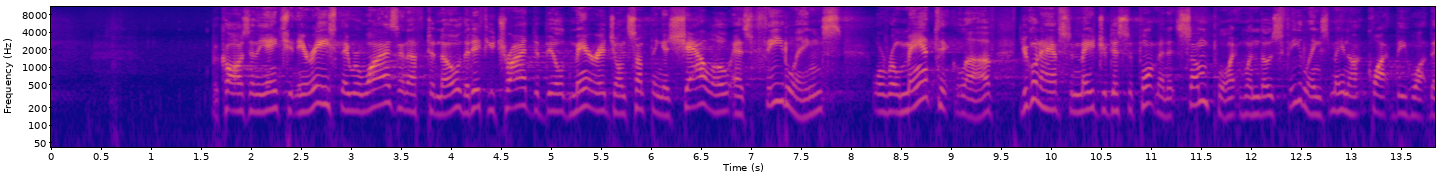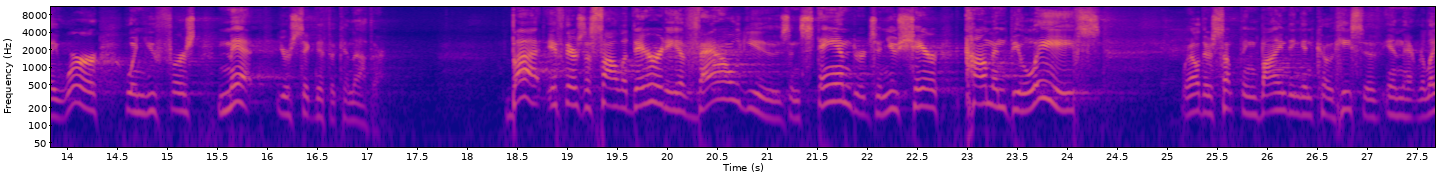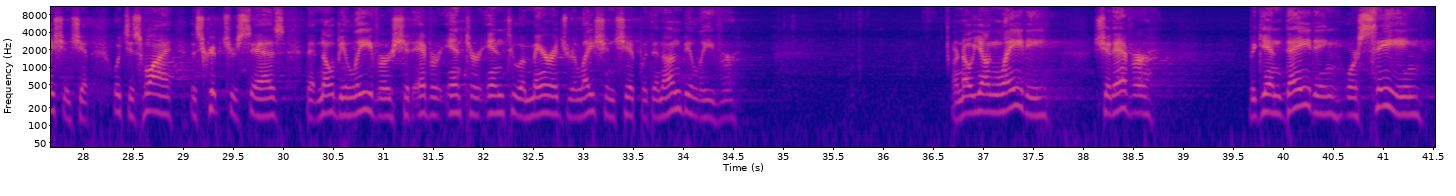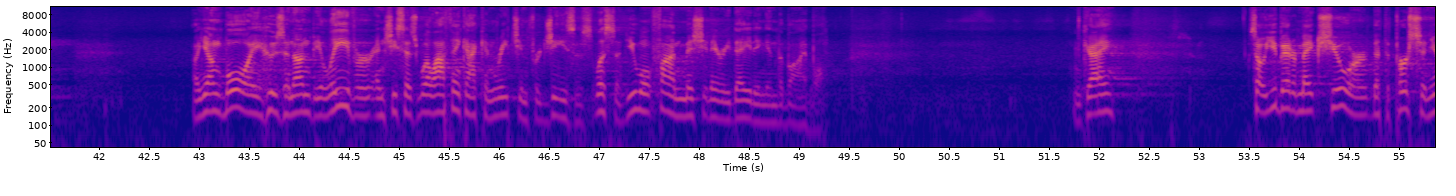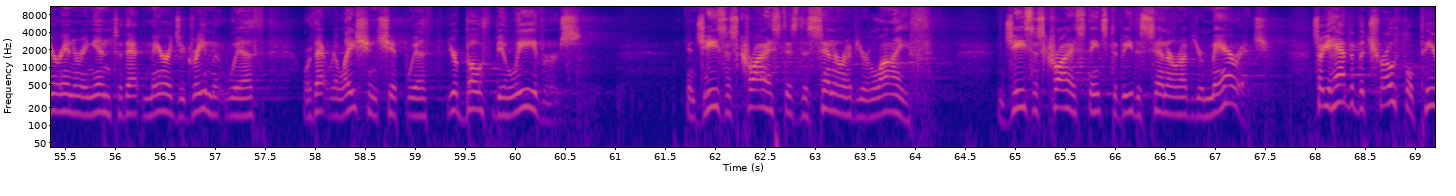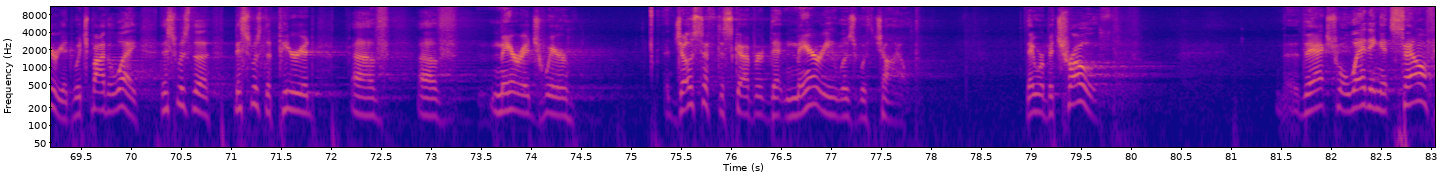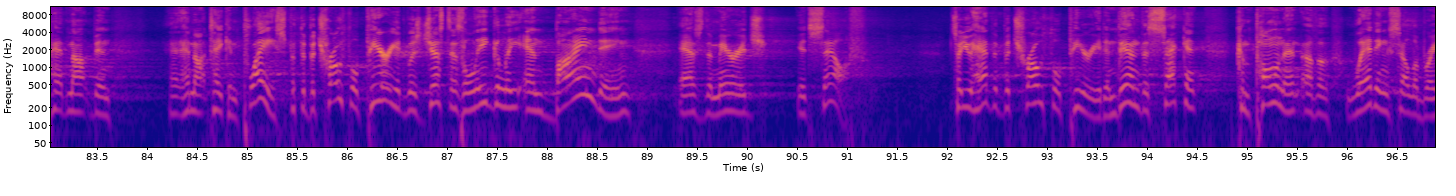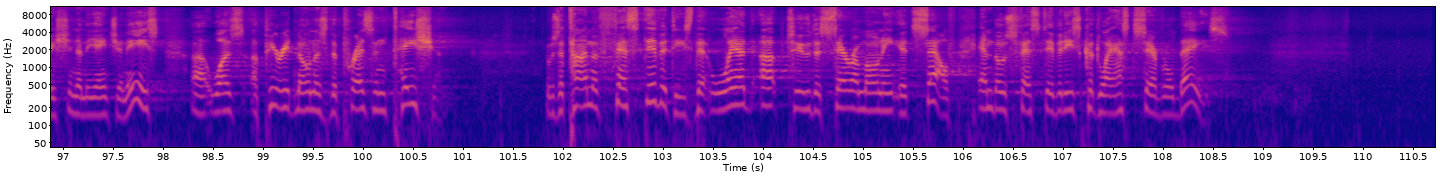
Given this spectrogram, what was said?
Because in the ancient Near East, they were wise enough to know that if you tried to build marriage on something as shallow as feelings or romantic love, you're going to have some major disappointment at some point when those feelings may not quite be what they were when you first met your significant other. But if there's a solidarity of values and standards and you share common beliefs, well, there's something binding and cohesive in that relationship, which is why the scripture says that no believer should ever enter into a marriage relationship with an unbeliever, or no young lady should ever begin dating or seeing a young boy who's an unbeliever, and she says, Well, I think I can reach him for Jesus. Listen, you won't find missionary dating in the Bible. Okay? So you better make sure that the person you're entering into that marriage agreement with or that relationship with, you're both believers. And Jesus Christ is the center of your life. Jesus Christ needs to be the center of your marriage. So you have the betrothal period, which, by the way, this was the, this was the period of, of marriage where Joseph discovered that Mary was with child. They were betrothed. The actual wedding itself had not been had not taken place, but the betrothal period was just as legally and binding as the marriage itself. So you had the betrothal period, and then the second component of a wedding celebration in the ancient East uh, was a period known as the presentation. It was a time of festivities that led up to the ceremony itself, and those festivities could last several days.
